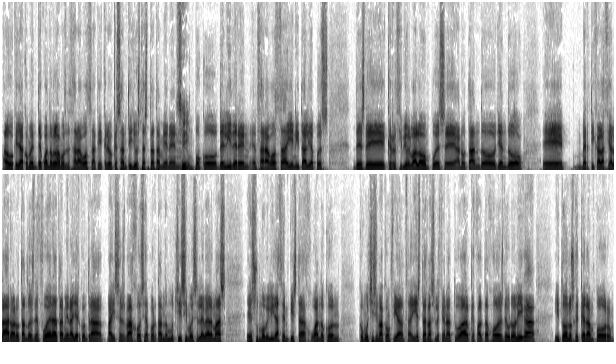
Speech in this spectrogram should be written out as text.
algo que ya comenté cuando hablábamos de Zaragoza, que creo que Santi Justa está también en sí. un poco de líder en, en, Zaragoza y en Italia pues desde que recibió el balón pues eh, anotando, yendo eh, vertical hacia el aro, anotando desde fuera, también ayer contra Países Bajos y aportando muchísimo y se le ve además en su movilidad en pista jugando con, con muchísima confianza. Y esta es la selección actual, que faltan jugadores de Euroliga y todos los que quedan por,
